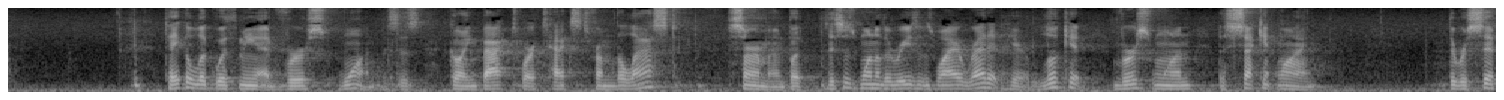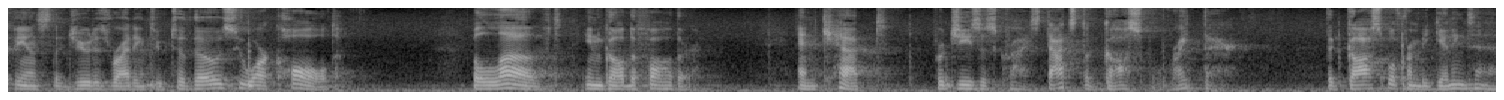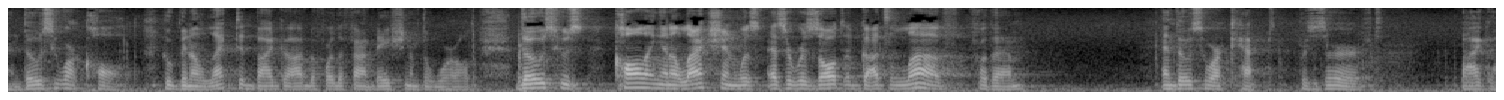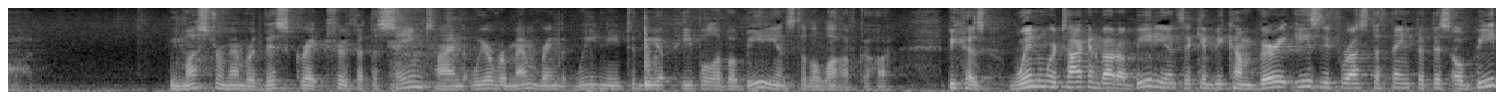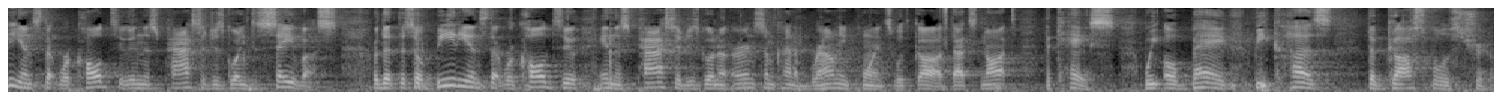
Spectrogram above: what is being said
Take a look with me at verse 1. This is going back to our text from the last sermon, but this is one of the reasons why I read it here. Look at verse 1, the second line. The recipients that Jude is writing to, to those who are called, beloved in God the Father, and kept for Jesus Christ. That's the gospel right there. The gospel from beginning to end. Those who are called, who've been elected by God before the foundation of the world. Those whose calling and election was as a result of God's love for them. And those who are kept preserved by God. We must remember this great truth at the same time that we are remembering that we need to be a people of obedience to the law of God. Because when we're talking about obedience, it can become very easy for us to think that this obedience that we're called to in this passage is going to save us, or that this obedience that we're called to in this passage is going to earn some kind of brownie points with God. That's not the case. We obey because the gospel is true.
